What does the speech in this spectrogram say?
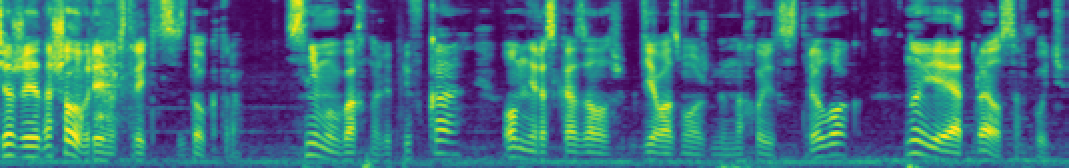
Все же я нашел время встретиться с доктором. С ним мы бахнули пивка, он мне рассказал, где, возможно, находится стрелок, ну и я отправился в путь.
